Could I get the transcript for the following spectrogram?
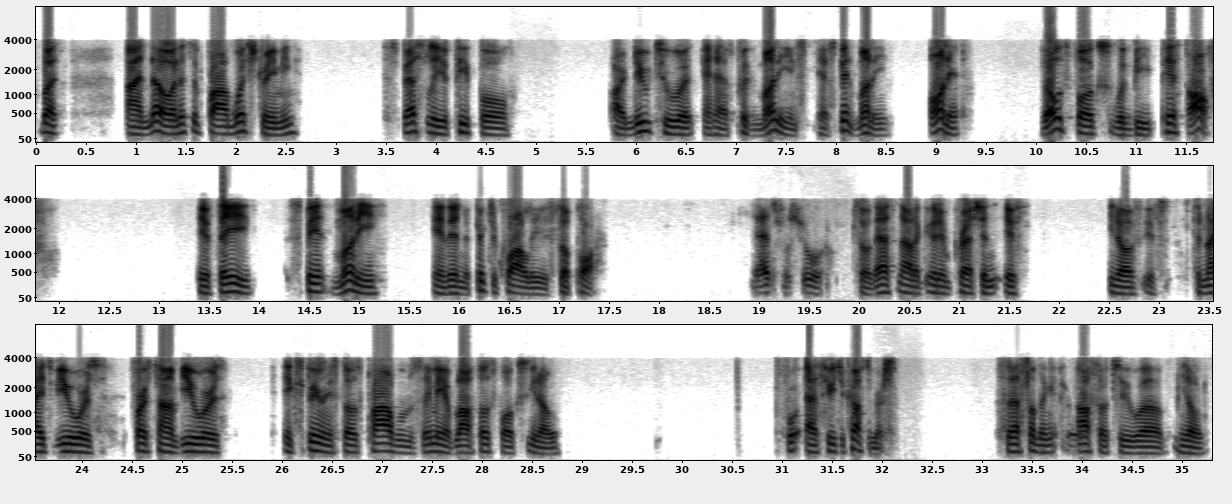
But I know, and it's a problem with streaming, especially if people are new to it and have put money and have spent money on it. Those folks would be pissed off if they spent money and then the picture quality is subpar. That's for sure. So that's not a good impression. If you know, if, if tonight's viewers, first time viewers, experience those problems, they may have lost those folks, you know, for as future customers. So that's something also to uh, you know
